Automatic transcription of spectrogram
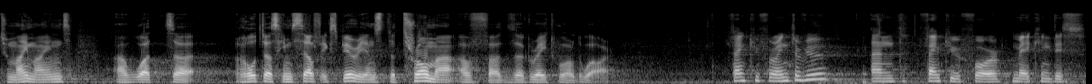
to my mind, what Roters himself experienced the trauma of uh, the Great World War. Thank you for interview, and thank you for making this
